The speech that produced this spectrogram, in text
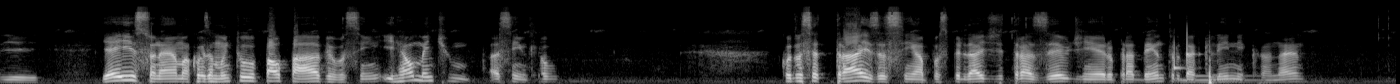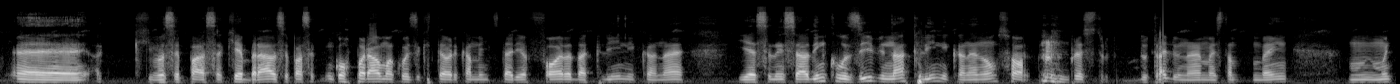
e. E é isso, né? É uma coisa muito palpável, assim, e realmente, assim, eu... quando você traz, assim, a possibilidade de trazer o dinheiro para dentro da clínica, né? É, que você passa a quebrar, você passa a incorporar uma coisa que teoricamente estaria fora da clínica, né? E é silenciado, inclusive, na clínica, né? Não só para do trabalho, né? Mas também muito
